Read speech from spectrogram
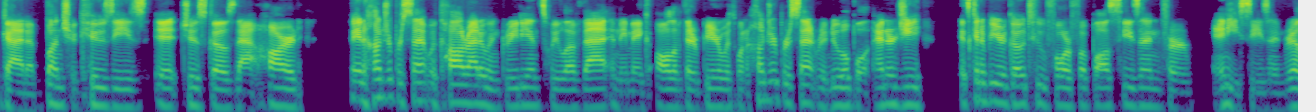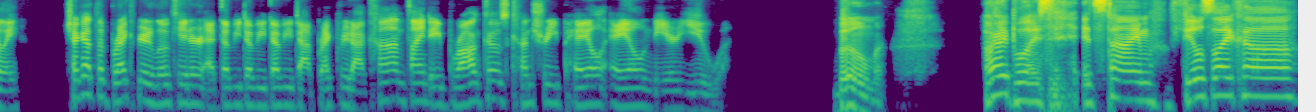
got a bunch of koozies. It just goes that hard. Made 100% with Colorado ingredients. We love that. And they make all of their beer with 100% renewable energy. It's going to be your go to for football season, for any season, really. Check out the Breck Beer locator at www.breckbeer.com. Find a Broncos Country Pale Ale near you. Boom. All right, boys, it's time. Feels like uh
